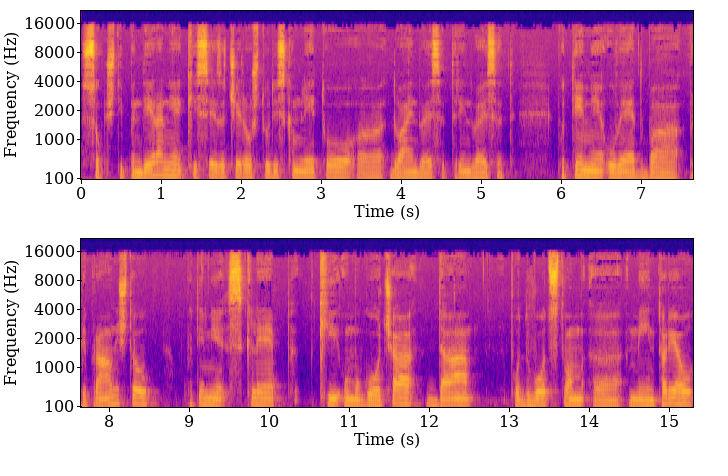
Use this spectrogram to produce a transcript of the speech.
so štipendiranje, ki se je začelo v študijskem letu uh, 2022-2023 potem je uvedba pripravništv, potem je sklep, ki omogoča, da pod vodstvom uh, mentorjev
